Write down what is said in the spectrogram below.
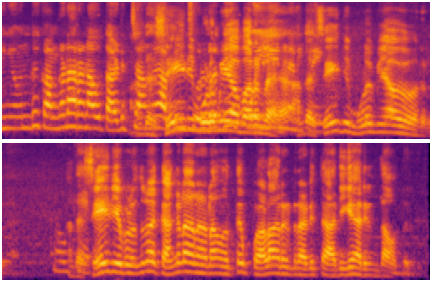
நீங்க வந்து கங்கனா ரனாவத் அந்த அடிச்சாங்க செய்தி அப்படின்னு முழுமையா சொல்றதே வரல. அந்த. செய்தி முழுமையாவே வரல. அந்த செய்தி எப்படி வந்துன்னா கங்கனா ரணாவத்து பலார் என்று அடித்த அதிகாரின்னு தான் வந்திருக்கு.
